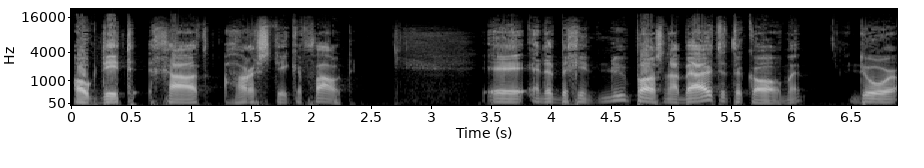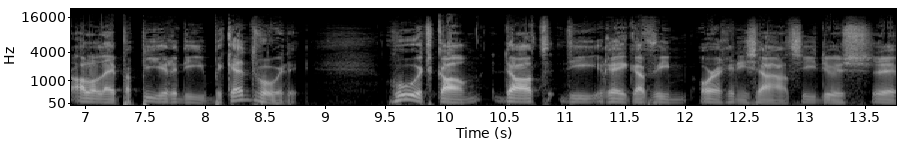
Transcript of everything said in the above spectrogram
ook dit gaat hartstikke fout. en het begint nu pas naar buiten te komen door allerlei papieren die bekend worden hoe het kan dat die Regavim-organisatie dus uh,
